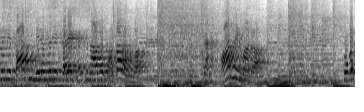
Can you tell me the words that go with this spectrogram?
करने में बाद भी मेरे अंदर ये करेज है कि मैं आगे बढ़ता रहूँगा। मैं हार नहीं मान रहा। तो अगर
